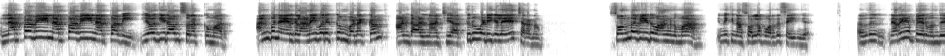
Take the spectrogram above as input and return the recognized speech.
நற்பவி நற்பவி நற்பவி. யோகிராம் சுரத்குமார். அன்பு நேயர்கள் அனைவருக்கும் வணக்கம். ஆண்டாள் நாச்சியார் திருவடிகளே சரணம். சொந்த வீடு வாங்கணுமா? இன்னைக்கு நான் சொல்ல போகிறத செய்யுங்க. அதாவது நிறைய பேர் வந்து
